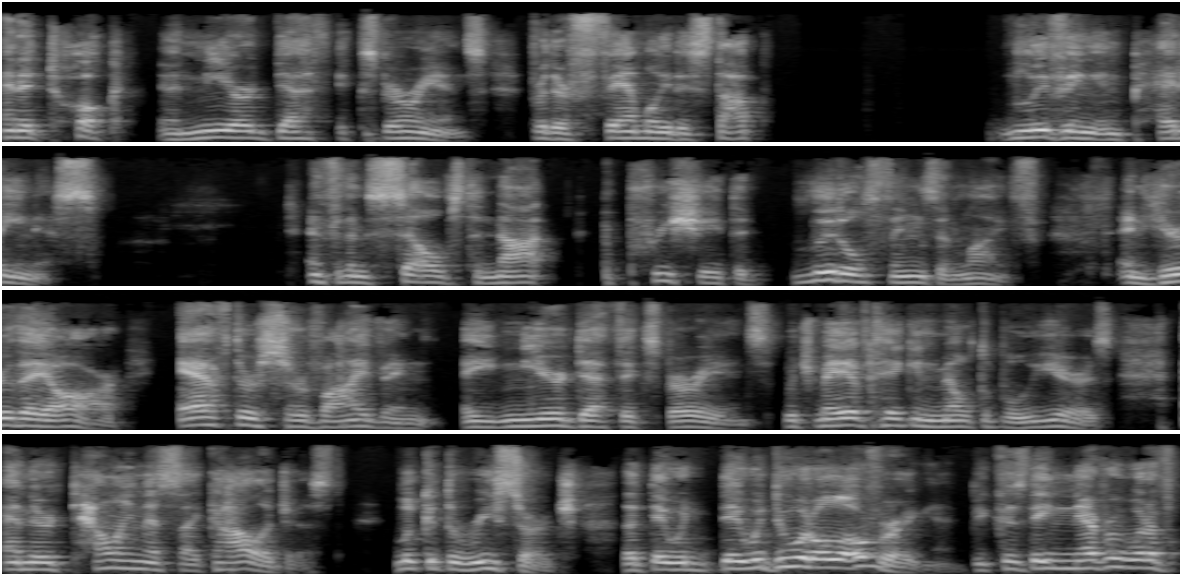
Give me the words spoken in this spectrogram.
And it took a near death experience for their family to stop living in pettiness and for themselves to not appreciate the little things in life. And here they are after surviving a near death experience, which may have taken multiple years. And they're telling the psychologist, look at the research, that they would, they would do it all over again because they never would have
